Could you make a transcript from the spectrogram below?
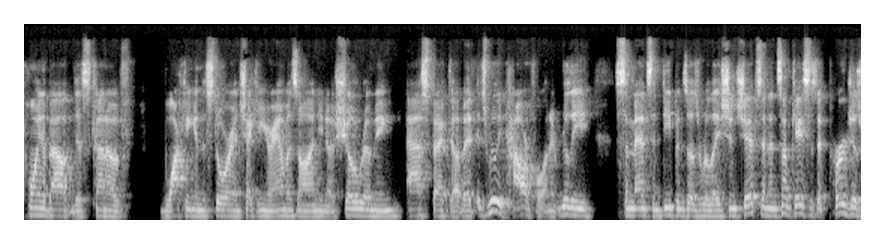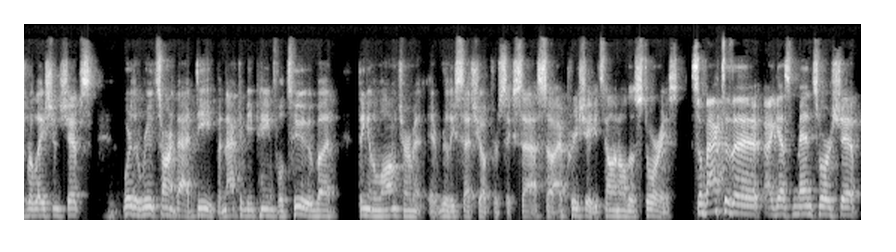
point about this kind of walking in the store and checking your Amazon, you know, showrooming aspect of it is really powerful and it really cements and deepens those relationships. And in some cases, it purges relationships where the roots aren't that deep. And that can be painful too. But think in the long term, it, it really sets you up for success. So I appreciate you telling all those stories. So back to the, I guess, mentorship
